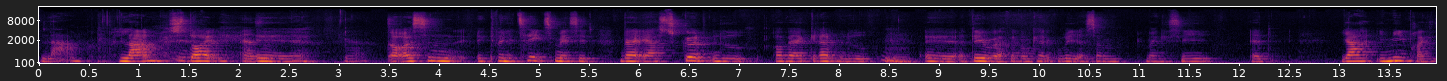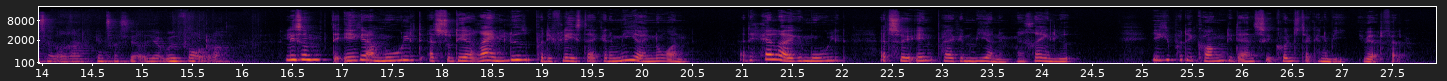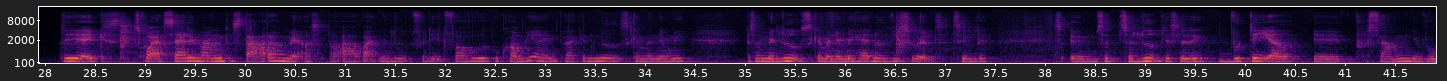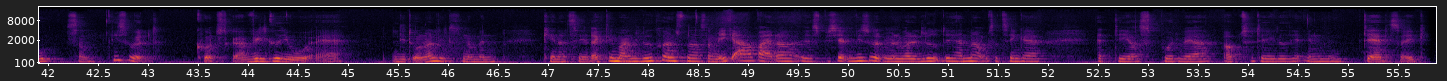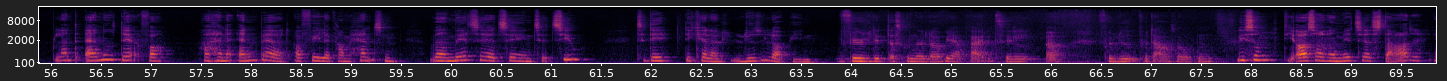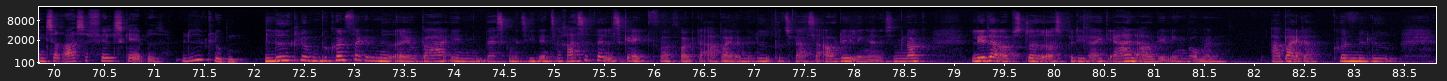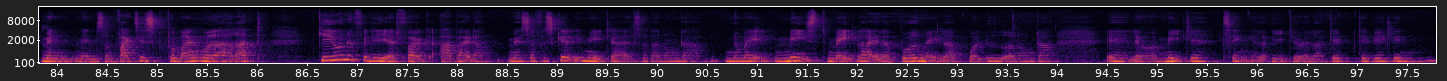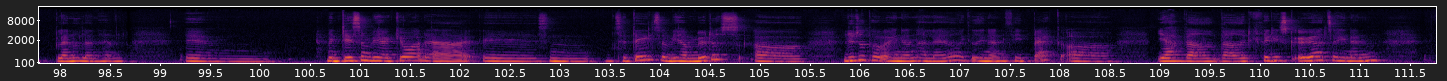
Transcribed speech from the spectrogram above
Larm. Larm, støj, ja. altså, øh, ja. og også sådan øh, kvalitetsmæssigt, hvad er skøn lyd, og hvad er grim lyd. Mm. Øh, og det er jo i hvert fald nogle kategorier, som man kan sige, at jeg i min praksis har været ret interesseret i at udfordre Ligesom det ikke er muligt at studere ren lyd på de fleste akademier i Norden, er det heller ikke muligt at søge ind på akademierne med ren lyd. Ikke på det kongelige danske kunstakademi i hvert fald. Det er ikke, tror jeg, særlig mange, der starter med at, arbejde med lyd, fordi for overhovedet kunne komme herind på akademiet, skal man nemlig, altså med lyd skal man nemlig have noget visuelt til det. Så, øhm, så, så lyd bliver slet ikke vurderet øh, på samme niveau som visuelt kunst gør, hvilket jo er lidt underligt, når man kender til rigtig mange lydkunstnere, som ikke arbejder øh, specielt visuelt, men hvor det lyd det handler om, så tænker jeg, at det også burde være up-to-date herinde, men det er det så ikke. Blandt andet derfor har Hanne Anbert og Fela Gram Hansen været med til at tage initiativ til det, de kalder lydlobbyen. Jeg følte lidt, der skulle noget lobbyarbejde til at få lyd på dagsordenen. Ligesom de også har været med til at starte interessefællesskabet Lydklubben. Lydklubben på Kunstakademiet er jo bare en, hvad skal man sige, et interessefællesskab for folk, der arbejder med lyd på tværs af afdelingerne, som nok lidt er opstået, også fordi der ikke er en afdeling, hvor man arbejder kun med lyd, men, men som faktisk på mange måder er ret givende, fordi at folk arbejder med så forskellige medier. Altså der er nogen, der normalt mest maler, eller både maler og bruger lyd, og nogen, der øh, laver medieting eller video, eller det, det er virkelig en blandet landhandel. Øhm, men det, som vi har gjort, er øh, sådan, til dels, at vi har mødtes og lyttet på, hvad hinanden har lavet, og givet hinanden feedback, og ja, været, været et kritisk øre til hinanden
